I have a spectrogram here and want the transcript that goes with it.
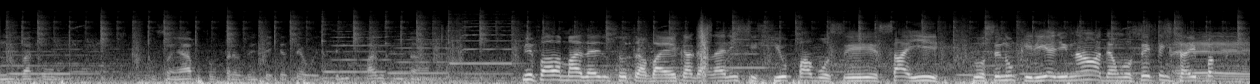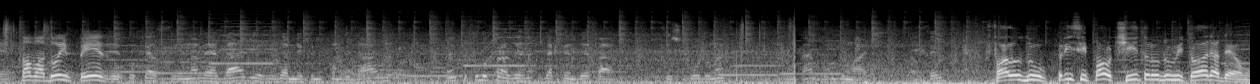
no lugar que eu, sonhava, estou presente aqui até hoje. Tem quase 30 anos. Me fala mais aí do seu trabalho aí que a galera insistiu para você sair. Se você não queria, digo, não, Adel, você tem que sair é... para Salvador em peso. É porque assim, na verdade, os amigos que me convidaram, então que tudo prazer defender essa, esse escudo, né? Tá bom demais, tá ok? Fala do principal título do Vitória, Adelmo.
